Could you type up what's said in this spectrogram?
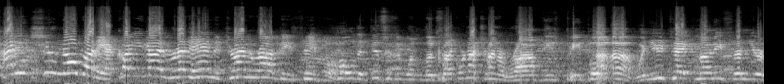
I didn't shoot nobody. I caught you guys red-handed trying to rob these people. Hold it, this isn't what it looks like. We're not trying to rob these people. Uh-uh. When you take money from your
